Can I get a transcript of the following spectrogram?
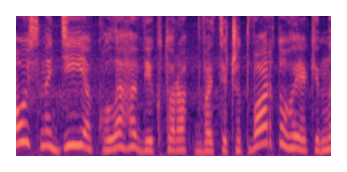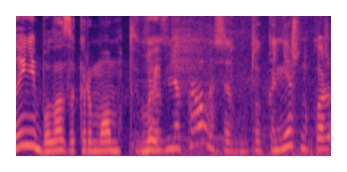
А ось Надія, колега Віктора, 24-го, як і нині, була за кермом. Ви злякалися, то, звісно, кож-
